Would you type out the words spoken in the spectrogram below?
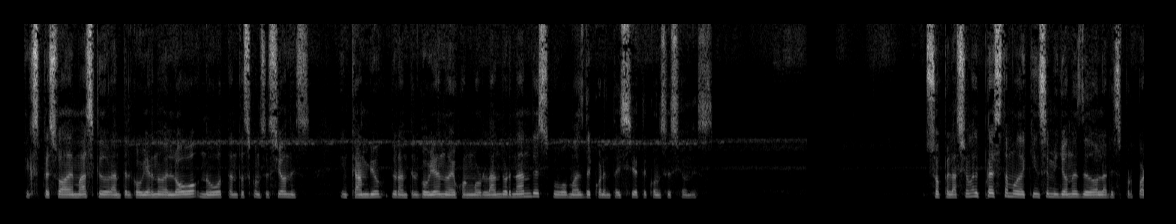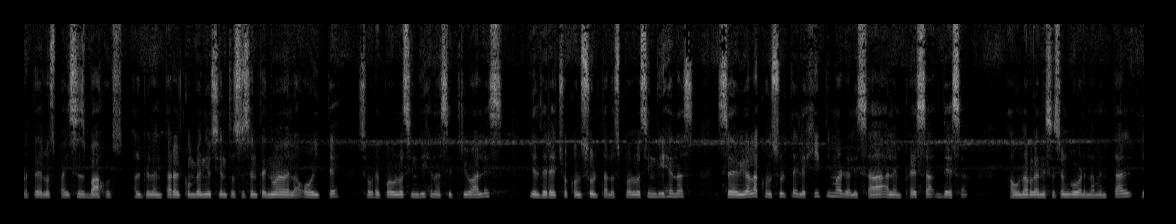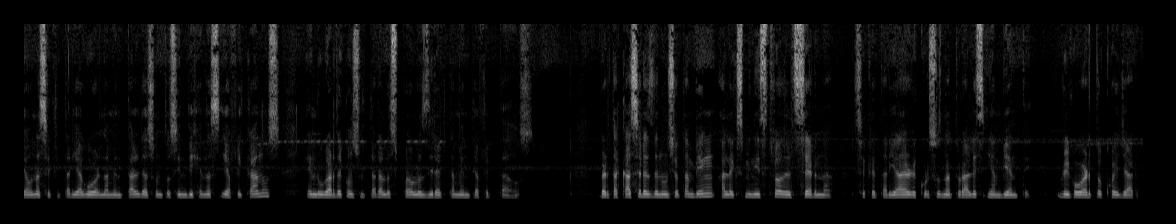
Expresó además que durante el gobierno del Lobo no hubo tantas concesiones. En cambio, durante el gobierno de Juan Orlando Hernández hubo más de 47 concesiones. Su apelación al préstamo de 15 millones de dólares por parte de los Países Bajos al violentar el Convenio 169 de la OIT sobre pueblos indígenas y tribales y el derecho a consulta a los pueblos indígenas se debió a la consulta ilegítima realizada a la empresa DESA, a una organización gubernamental y a una Secretaría Gubernamental de Asuntos Indígenas y Africanos en lugar de consultar a los pueblos directamente afectados. Berta Cáceres denunció también al exministro del CERNA, Secretaría de Recursos Naturales y Ambiente, Rigoberto Cuellar,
